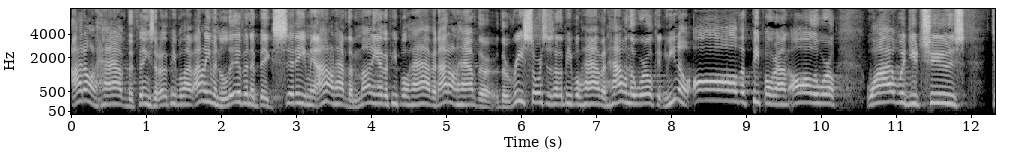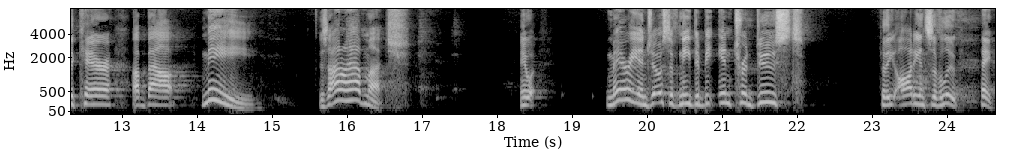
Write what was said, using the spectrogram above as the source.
I don't have the things that other people have. I don't even live in a big city. I mean, I don't have the money other people have, and I don't have the, the resources other people have. And how in the world can you know all the people around all the world? Why would you choose to care about me? Because I don't have much. You know, Mary and Joseph need to be introduced to the audience of Luke. Hey,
